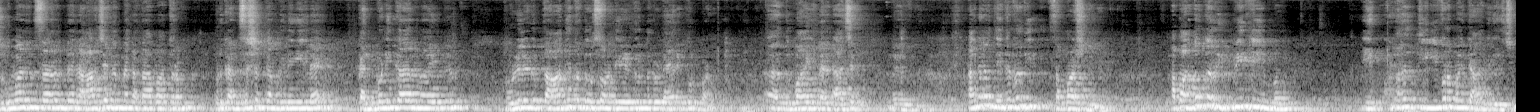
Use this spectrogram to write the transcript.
സുകുമാരൻ സാറിന്റെ രാജൻ എന്ന കഥാപാത്രം ഒരു കൺസ്ട്രക്ഷൻ കമ്പനിയിലെ കൽപ്പണിക്കാരനായിട്ട് തൊഴിലെടുത്ത ആദ്യത്തെ ദിവസം അദ്ദേഹം എഴുതുന്ന ഒരു ഡയറി കുറിപ്പാണ്. ദുബായിലെ രാജൻ അങ്ങനെ നിരവധി സംഭാഷണങ്ങൾ. അപ്പൊ അതൊക്കെ റിപ്പീറ്റ് ചെയ്യുമ്പോൾ ഈ വളരെ തീവ്രമായിട്ട് ആഗ്രഹിച്ചു.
